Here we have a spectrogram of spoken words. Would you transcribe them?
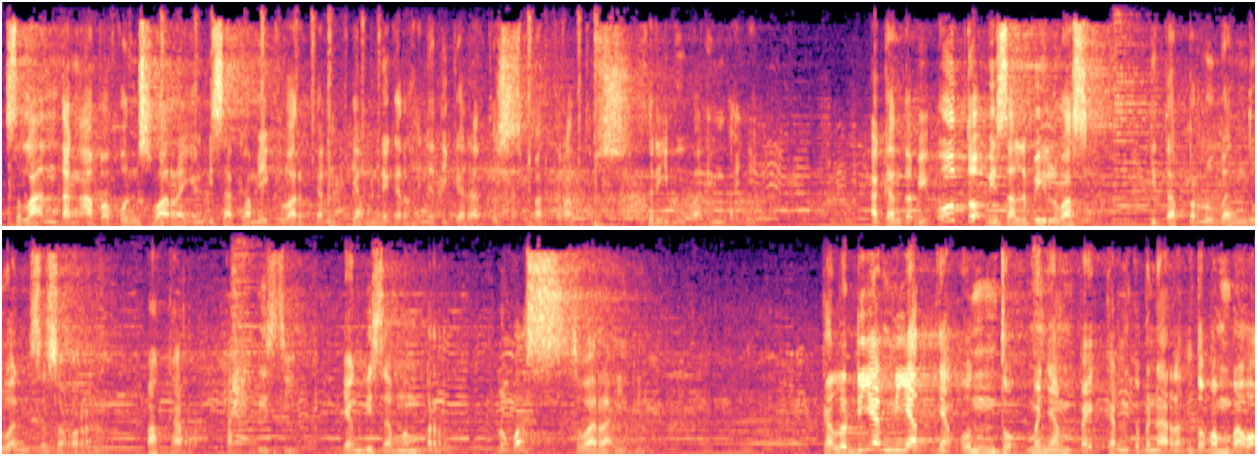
Selantang apa pun suara yang bisa kami keluarkan yang mendengar hanya 300 400 1000 paling banyak. Akan tapi untuk bisa lebih luas kita perlu bantuan seseorang pakar ahdisi yang bisa memperluas suara ini. Kalau dia niatnya untuk menyampaikan kebenaran untuk membawa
